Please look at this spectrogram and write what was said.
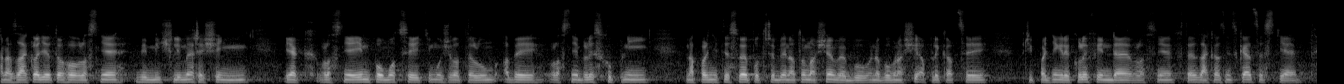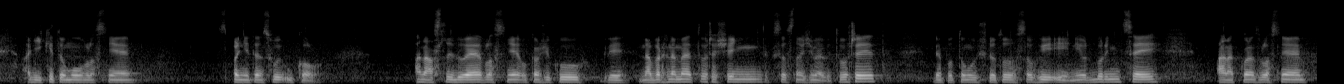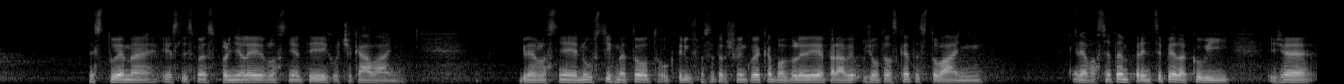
A na základě toho vlastně vymýšlíme řešení, jak vlastně jim pomoci tím uživatelům, aby vlastně byli schopní naplnit ty své potřeby na tom našem webu nebo v naší aplikaci, případně kdekoliv jinde vlastně v té zákaznické cestě a díky tomu vlastně splnit ten svůj úkol. A následuje vlastně okamžiku, kdy navrhneme to řešení, tak se snažíme vytvořit, kde potom už do toho zasahují i jiní odborníci a nakonec vlastně testujeme, jestli jsme splnili vlastně ty jejich očekávání kde vlastně jednou z těch metod, o kterých jsme se trošku jako bavili, je právě uživatelské testování, kde vlastně ten princip je takový, že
